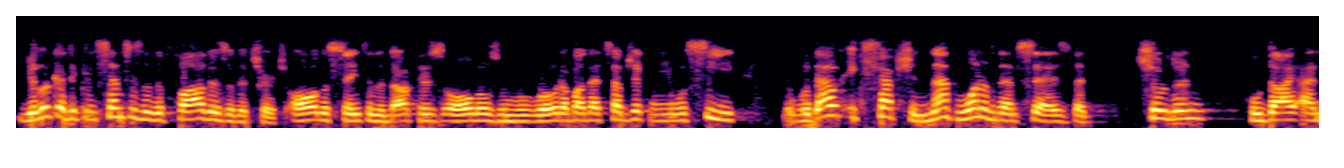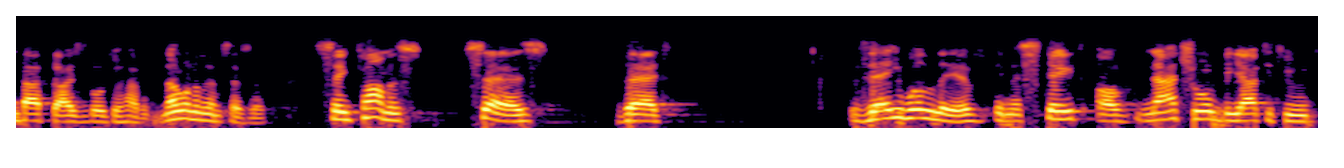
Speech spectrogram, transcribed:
You look at the consensus of the fathers of the church, all the saints and the doctors, all those who wrote about that subject, and you will see that without exception, not one of them says that children who die unbaptized go to heaven. Not one of them says that. St. Thomas says that they will live in a state of natural beatitude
